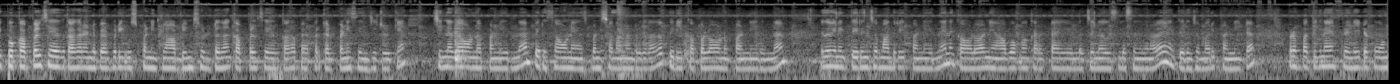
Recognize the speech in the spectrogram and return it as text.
இப்போது கப்பல் செய்கிறதுக்காக ரெண்டு பேப்பர் யூஸ் பண்ணிக்கலாம் அப்படின்னு சொல்லிட்டு தான் கப்பல் செய்கிறதுக்காக பேப்பர் கட் பண்ணி செஞ்சிட்ருக்கேன். சின்னதாக ஒன்று பண்ணியிருந்தேன் பெருசாக ஒன்று ஹஸ்பண்ட் சொன்னாங்கன்றதுக்காக பெரிய கப்பலாக ஒன்று பண்ணியிருந்தேன். ஏதோ எனக்கு தெரிஞ்ச மாதிரி பண்ணியிருந்தேன். எனக்கு அவ்வளோவா ஞாபகம் கரெக்டாக இல்லை. சின்ன வயசில் செஞ்சதுனால எனக்கு தெரிஞ்ச மாதிரி பண்ணிட்டேன். அப்புறம் பார்த்திங்கன்னா என் ஃப்ரெண்ட்கிட்ட ஃபோன்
